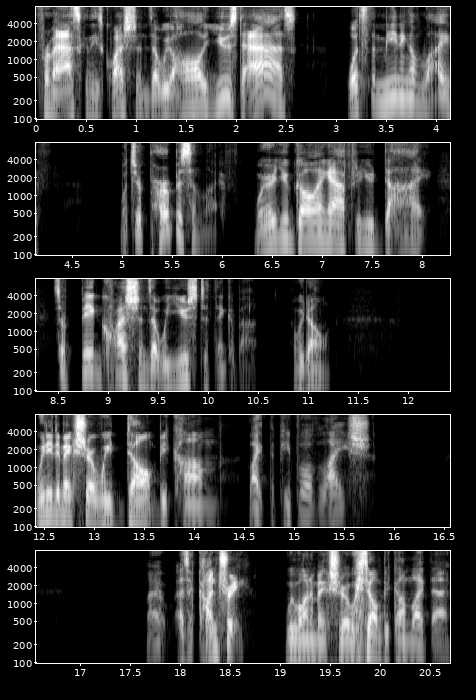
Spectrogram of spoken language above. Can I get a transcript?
from asking these questions that we all used to ask. What's the meaning of life? What's your purpose in life? Where are you going after you die? These are big questions that we used to think about, and we don't. We need to make sure we don't become like the people of Laish. Right? As a country, we want to make sure we don't become like that.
